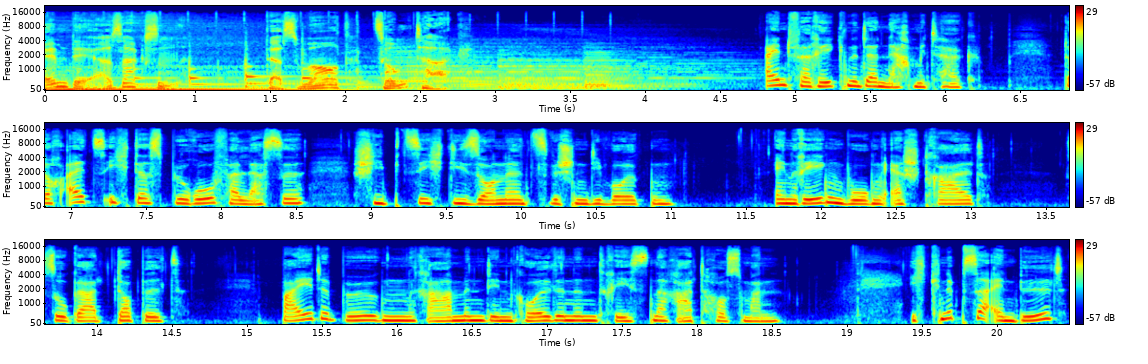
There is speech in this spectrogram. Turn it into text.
MDR Sachsen. Das Wort zum Tag. Ein verregneter Nachmittag. Doch als ich das Büro verlasse, schiebt sich die Sonne zwischen die Wolken. Ein Regenbogen erstrahlt, sogar doppelt. Beide Bögen rahmen den goldenen Dresdner Rathausmann. Ich knipse ein Bild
